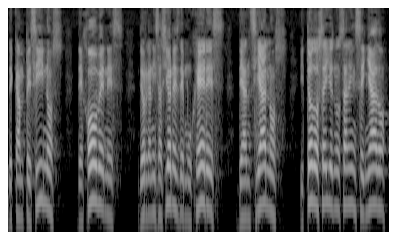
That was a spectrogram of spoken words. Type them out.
de campesinos, de jóvenes, de organizaciones de mujeres, de ancianos, y todos ellos nos han enseñado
